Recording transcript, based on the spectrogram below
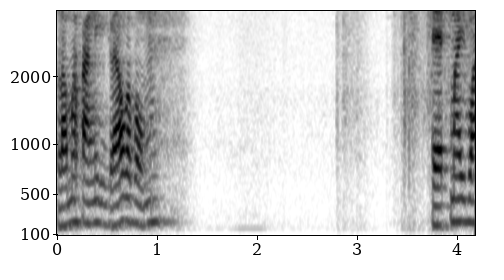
เรามาฟังนี่อีกแล้วครับผมแบกไม่ไหว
